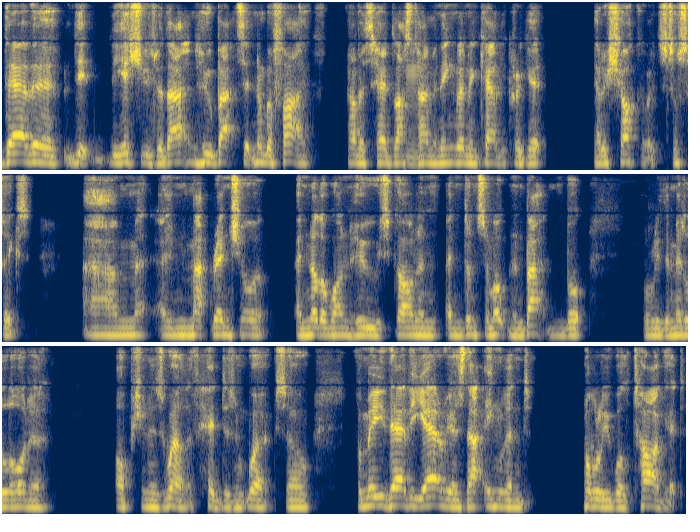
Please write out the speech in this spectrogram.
they're the, the, the issues with that. And who bats at number five? Travis Head last mm. time in England in county cricket had a shocker at Sussex. Um, and Matt Renshaw, another one who's gone and, and done some opening batting, but probably the middle order option as well if Head doesn't work. So for me, they're the areas that England probably will target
